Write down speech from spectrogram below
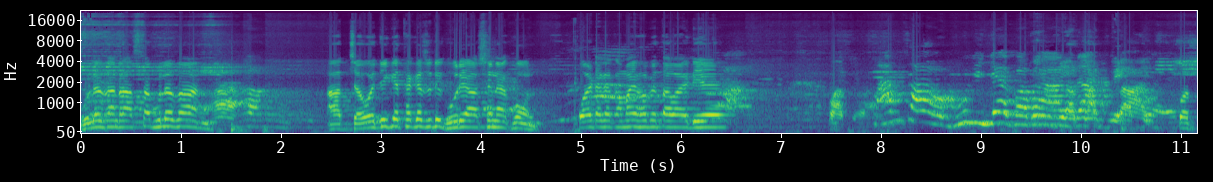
ভুলে যান রাস্তা ভুলে যান। হ্যাঁ। আচ্ছা ওইদিকে থেকে যদি ঘুরে আসেন এখন, কয় টাকা কামাই হবে তাও আইডিয়া কত?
